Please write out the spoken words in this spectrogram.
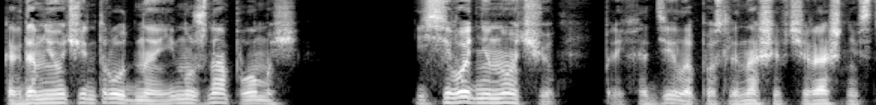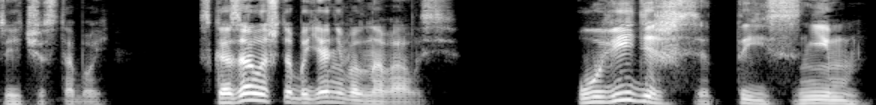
когда мне очень трудно и нужна помощь. И сегодня ночью приходила после нашей вчерашней встречи с тобой. Сказала, чтобы я не волновалась. Увидишься ты с ним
